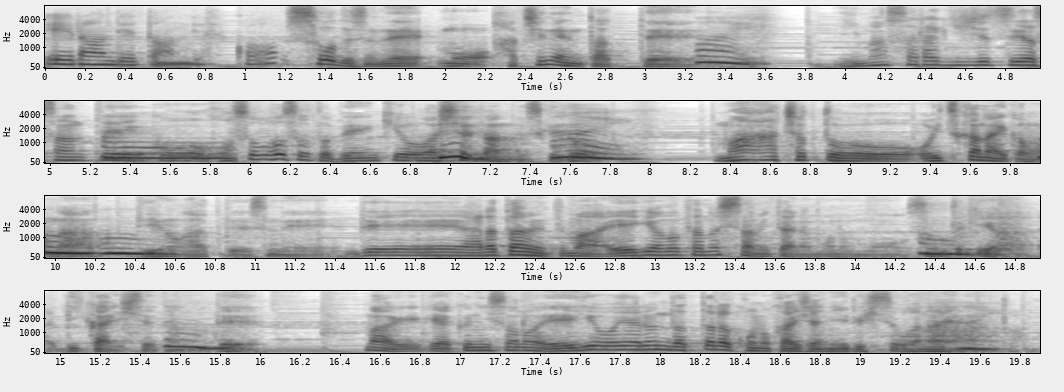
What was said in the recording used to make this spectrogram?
う選んでたんですか？そうですね。もう8年経って、はい。今更技術屋さんってこう細々と勉強はしてたんですけど、はいまあちょっと追いつかないかもなっていうのがあってですね。で改めてまあ営業の楽しさみたいなものもその時は理解してたので、うまあ逆にその営業をやるんだったらこの会社にいる必要がないなと。はい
